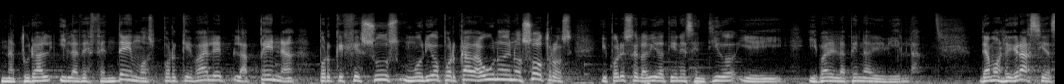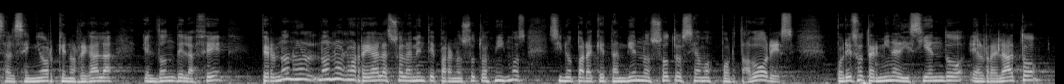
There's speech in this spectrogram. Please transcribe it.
natural y la defendemos porque vale la pena, porque Jesús murió por cada uno de nosotros y por eso la vida tiene sentido y, vale la pena vivirla. Dámosle gracias al Señor que nos regala el don de la fe pero no, no, nos lo regala solamente para nosotros mismos, sino para que también nosotros seamos portadores. Por eso termina diciendo el relato,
